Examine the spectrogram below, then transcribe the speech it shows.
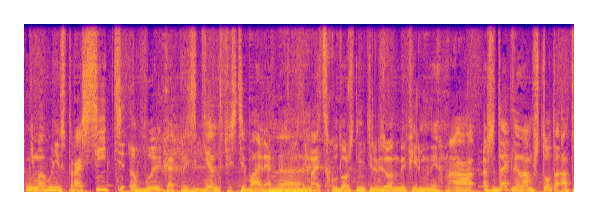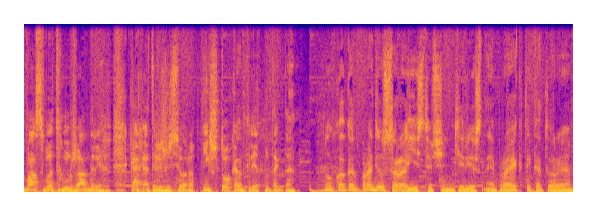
Не могу не спросить, вы как президент фестиваля, который занимается художественными телевизионными фильмами, а ожидать ли нам что-то от вас в этом жанре, как от режиссера? И что конкретно тогда? Ну, как от продюсера, есть очень интересные проекты, которые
